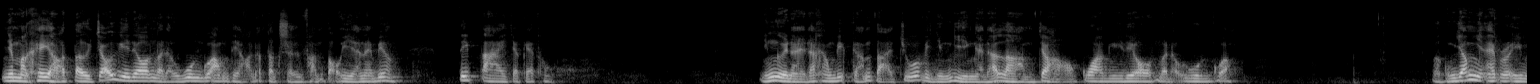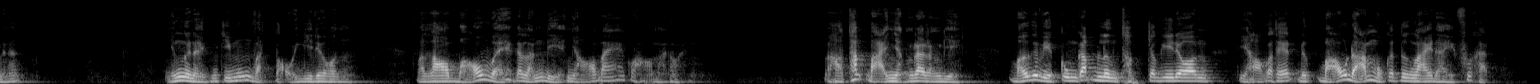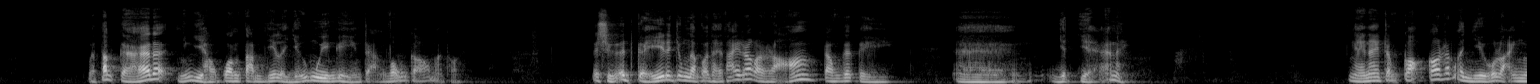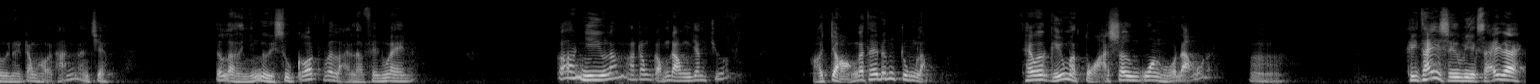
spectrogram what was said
Nhưng mà khi họ từ chối Gideon và đội quân của ông thì họ đã thật sự phạm tội gì anh em biết không? Tiếp tay cho kẻ thù. Những người này đã không biết cảm tạ Chúa vì những gì Ngài đã làm cho họ qua Gideon và đội quân của ông. Và cũng giống như Ephraim đó. Những người này cũng chỉ muốn vạch tội Gideon và lo bảo vệ cái lãnh địa nhỏ bé của họ mà thôi. Và họ thất bại nhận ra rằng gì? Bởi cái việc cung cấp lương thực cho Gideon thì họ có thể được bảo đảm một cái tương lai đầy phước hạnh. Và tất cả đó, những gì họ quan tâm chỉ là giữ nguyên cái hiện trạng vốn có mà thôi cái sự ích kỷ đó chúng ta có thể thấy rất là rõ trong cái kỳ à, dịch giả này. Ngày nay trong có có rất là nhiều cái loại người này trong hội thánh anh xem tức là những người su cốt với lại là Phanuel. Có nhiều lắm ở trong cộng đồng dân chúa. Họ chọn cái thế đứng trung lập theo cái kiểu mà tọa sơn quan hổ đấu đó. À. khi thấy sự việc xảy ra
